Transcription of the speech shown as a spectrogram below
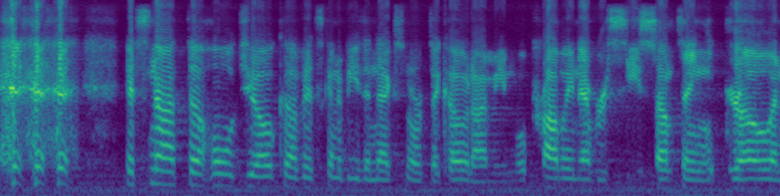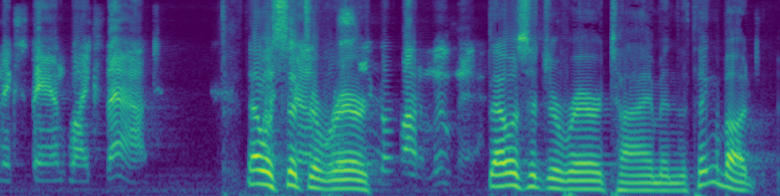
it's not the whole joke of it's going to be the next North Dakota. I mean, we'll probably never see something grow and expand like that. That was such a rare. A that was such a rare time, and the thing about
